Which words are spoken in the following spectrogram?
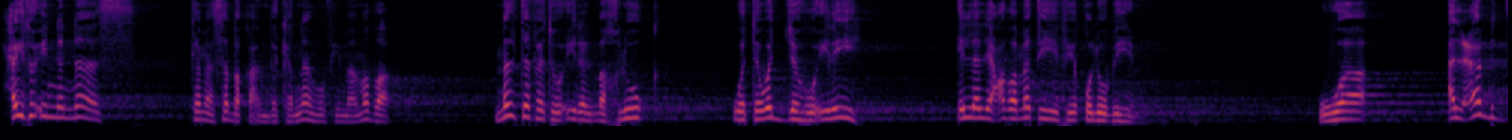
حيث إن الناس كما سبق أن ذكرناه فيما مضى ما التفتوا إلى المخلوق وتوجهوا إليه إلا لعظمته في قلوبهم. والعبد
